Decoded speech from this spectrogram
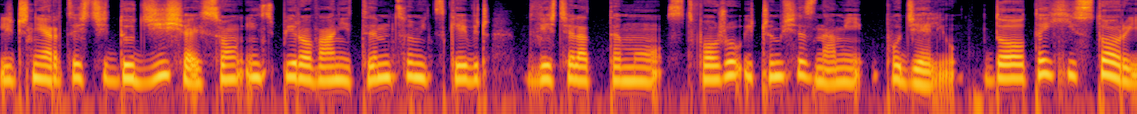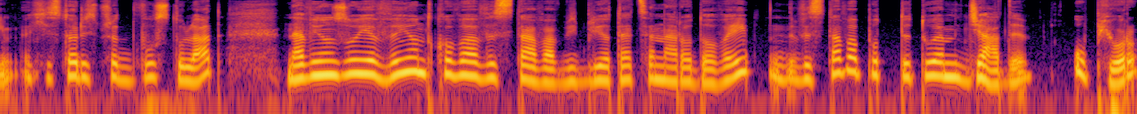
Liczni artyści do dzisiaj są inspirowani tym, co Mickiewicz 200 lat temu stworzył i czym się z nami podzielił. Do tej historii, historii sprzed 200 lat, nawiązuje wyjątkowa wystawa w Bibliotece Narodowej, wystawa pod tytułem Dziady, upiór,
